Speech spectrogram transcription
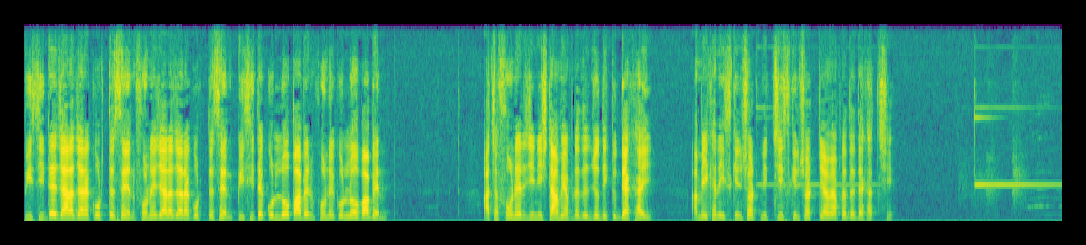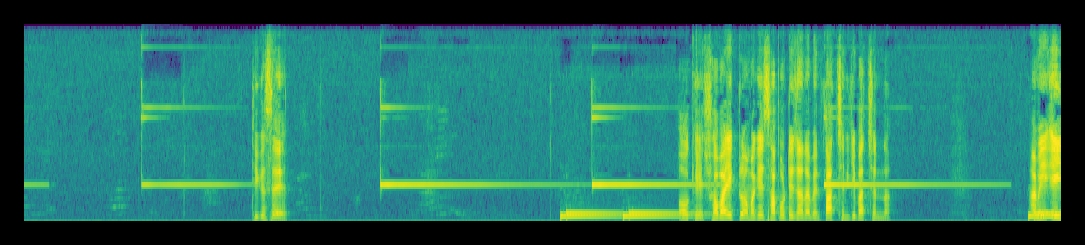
পিসিতে যারা যারা করতেছেন, ফোনে যারা যারা করতেছেন পিসিতে করলেও পাবেন, ফোনে করলেও পাবেন। আচ্ছা ফোনের জিনিসটা আমি আপনাদের যদি একটু দেখাই। আমি এখানে স্ক্রিনশট নিচ্ছি স্ক্রিনশটটি আমি আপনাদের দেখাচ্ছি। ঠিক আছে? ওকে সবাই একটু আমাকে সাপোর্টে জানাবেন। পাচ্ছেন কি পাচ্ছেন না? আমি এই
